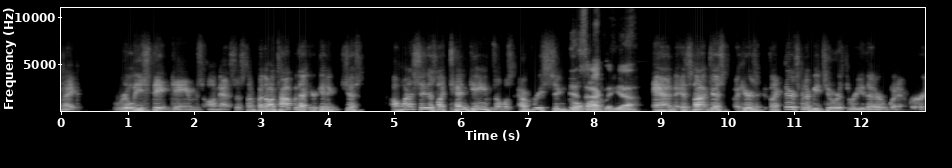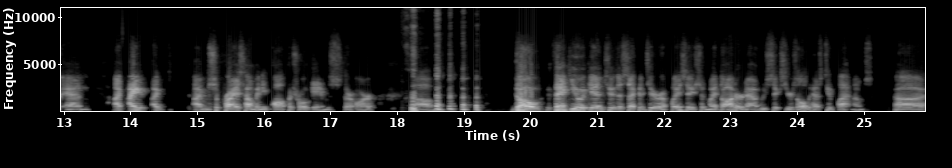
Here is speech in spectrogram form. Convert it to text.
like release date games on that system, but on top of that, you're getting just I want to say there's like 10 games almost every single exactly month. yeah and it's not just here's like there's going to be two or three that are whatever and I, I i i'm surprised how many paw patrol games there are um, though thank you again to the second tier of playstation my daughter now who's six years old has two platinums uh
